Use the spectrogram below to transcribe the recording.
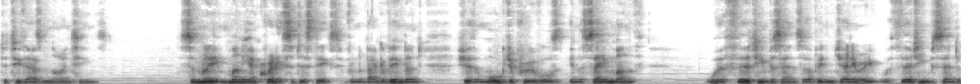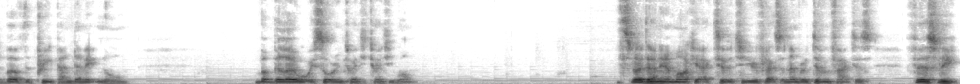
to 2019. Similarly, money and credit statistics from the Bank of England show that mortgage approvals in the same month were 13%, so up in January, were 13% above the pre pandemic norm, but below what we saw in 2021. The slowdown in market activity reflects a number of different factors. Firstly,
